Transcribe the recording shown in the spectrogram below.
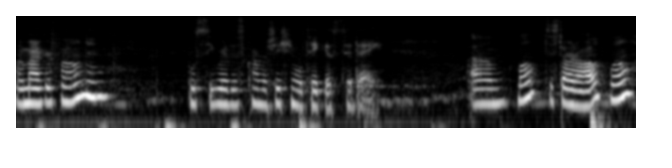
my microphone and we'll see where this conversation will take us today. Um, well, to start off, well,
